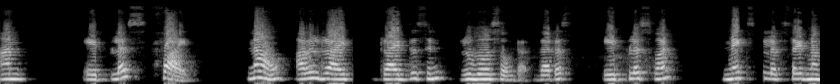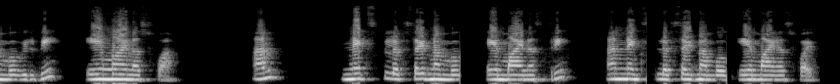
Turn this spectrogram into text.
and a plus 5. Now I will write, write this in reverse order. That is a plus 1. Next left side number will be a minus 1. And next left side number a minus 3. And next left side number a minus 5.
